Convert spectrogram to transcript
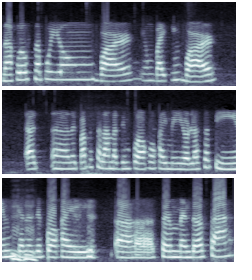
Na-close na po yung bar, yung biking bar. At ah, nagpapasalamat din po ako kay Mayor Lasapin, ganun din po kay ah, Sir Mendoza,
